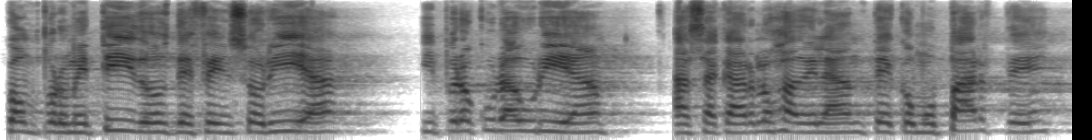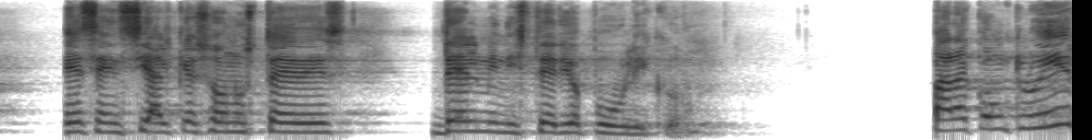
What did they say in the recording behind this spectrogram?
comprometidos, Defensoría y Procuraduría, a sacarlos adelante como parte esencial que son ustedes del Ministerio Público. Para concluir,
